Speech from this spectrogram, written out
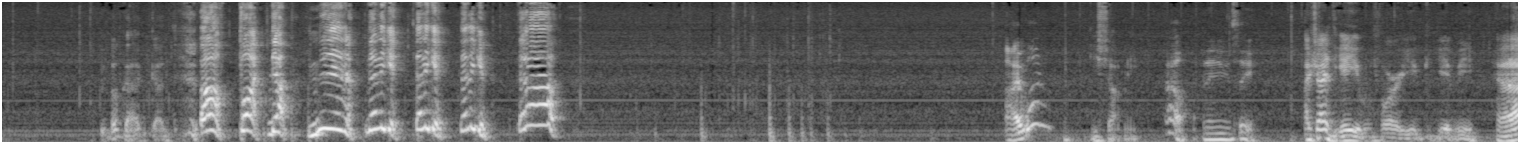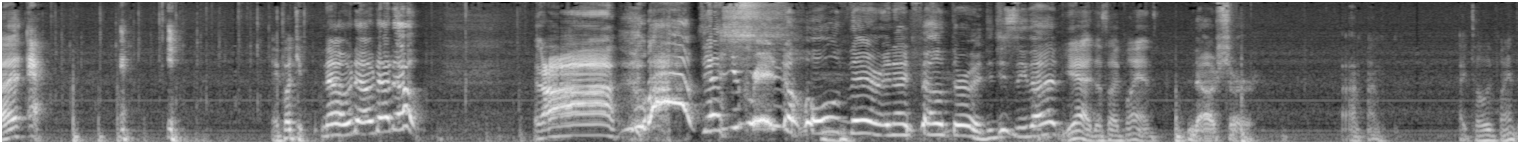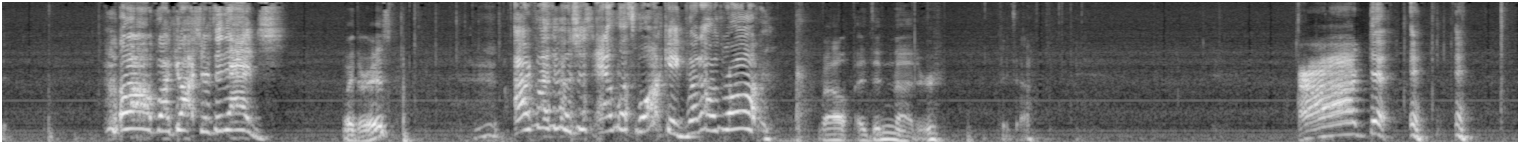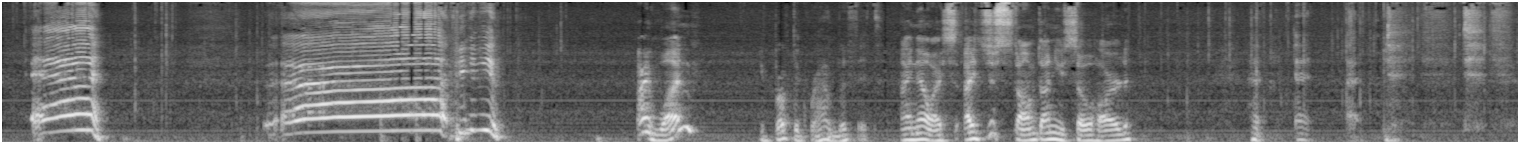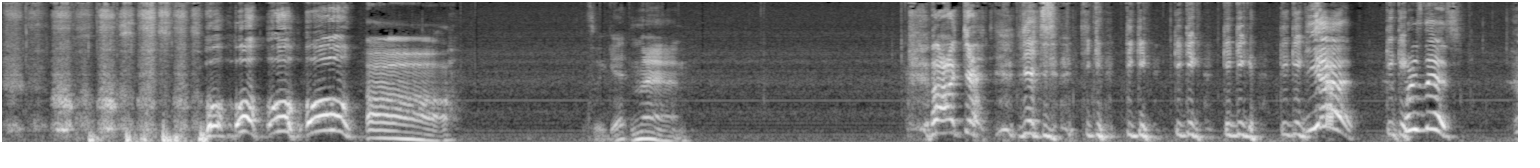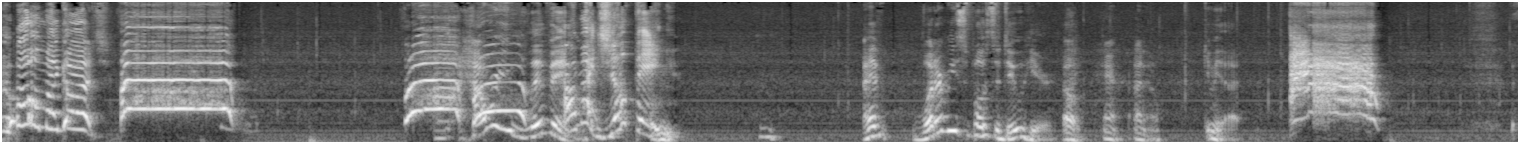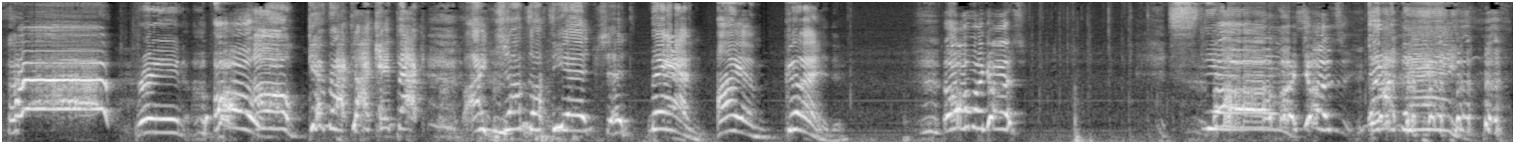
Got a gun. Oh, fuck! No! No, no, no! Not again! Not again! Not again! Ah! I won? You shot me. Oh, I didn't even see. I tried to get you before you could get me. Uh, eh. Eh, eh. Hey, punch you. No, no, no, no! Ah! Ah! Yes! You created a hole there and I fell through it. Did you see that? Yeah, that's my plan. No, sure. I'm, I'm, I totally planned it. Oh my gosh, there's an edge! Wait, there is? I thought it was just endless walking, but I was wrong! Well, it didn't matter. Out. Ah! eh, eh, eh, eh. Ah! Pew, pew, pew. I won? You broke the ground with it. I know, I, I just stomped on you so hard. Oh, oh, oh, oh! Oh. That's what we get. Man. Ah, yes, yes, yeah! What is this? Oh my gosh! Ah! Ah! How are you living? How am I jumping? I have. What are we supposed to do here? Oh, here, I know. Give me that. Rain! Oh! Oh, get back! I came back! I jumped off the edge, and man, I am good. Oh my gosh! Snakes! Oh my gosh! Get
